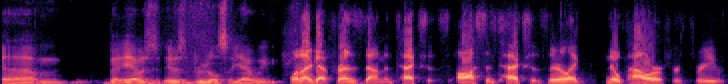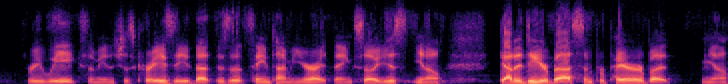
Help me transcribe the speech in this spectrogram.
Um, but yeah, it was it was brutal. So yeah, we. Well, I've got friends down in Texas, Austin, Texas. They're like no power for three three weeks. I mean, it's just crazy. That is the same time of year, I think. So you just you know, got to do your best and prepare, but you know,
